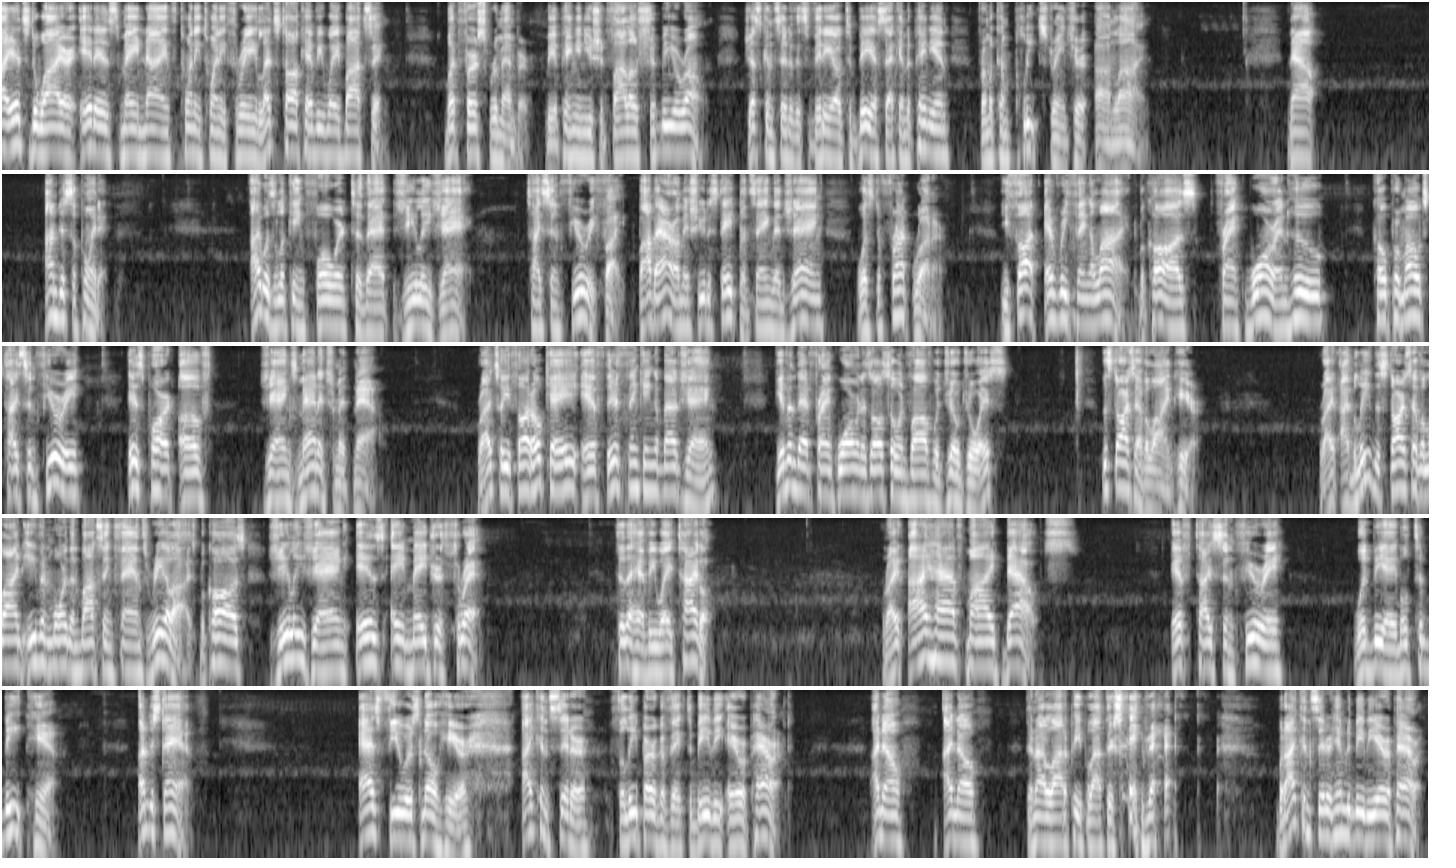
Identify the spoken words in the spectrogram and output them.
Hi, it's Dwyer. It is May 9th, 2023. Let's talk heavyweight boxing. But first, remember the opinion you should follow should be your own. Just consider this video to be a second opinion from a complete stranger online. Now, I'm disappointed. I was looking forward to that Zhilei Zhang Tyson Fury fight. Bob Arum issued a statement saying that Zhang was the front runner. You thought everything aligned because Frank Warren, who co promotes Tyson Fury, is part of Zhang's management now. Right? So you thought, okay, if they're thinking about Zhang, given that Frank Warren is also involved with Joe Joyce, the stars have aligned here right? I believe the stars have aligned even more than boxing fans realize because Zhilei Zhang is a major threat to the heavyweight title. Right? I have my doubts if Tyson Fury would be able to beat him. Understand, as viewers know here, I consider Filip Hrgovic to be the heir apparent. I know, I know, there are not a lot of people out there saying that, but I consider him to be the heir apparent.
